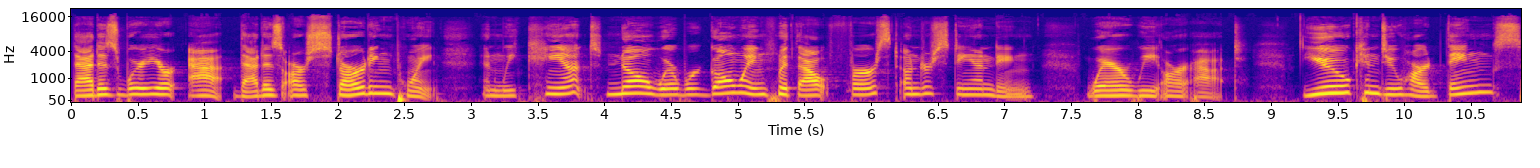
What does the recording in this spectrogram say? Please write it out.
That is where you're at. That is our starting point. And we can't know where we're going without first understanding where we are at. You can do hard things,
